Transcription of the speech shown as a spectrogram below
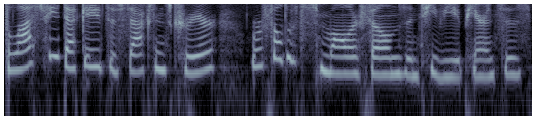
The last few decades of Saxon's career were filled with smaller films and TV appearances,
